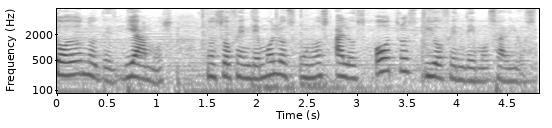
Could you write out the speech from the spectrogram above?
todos nos desviamos, nos ofendemos los unos a los otros y ofendemos a Dios.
